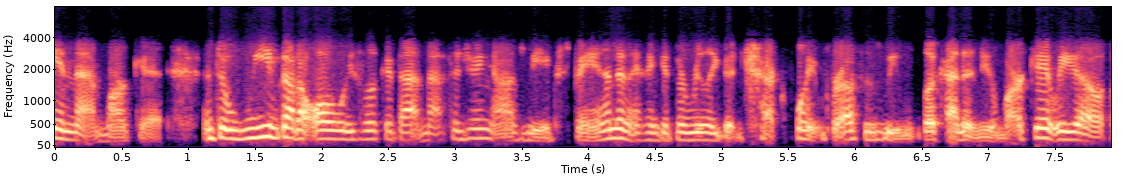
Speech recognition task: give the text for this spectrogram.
in that market. And so we've got to always look at that messaging as we expand. And I think it's a really good checkpoint for us as we look at a new market. We go,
